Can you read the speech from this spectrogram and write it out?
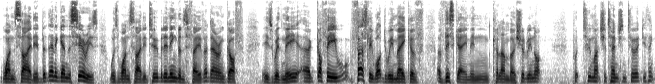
one sided. But then again, the series was one sided too, but in England's favour. Darren Gough is with me. Uh, Goughy, firstly, what do we make of, of this game in Colombo? Should we not put too much attention to it, do you think?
